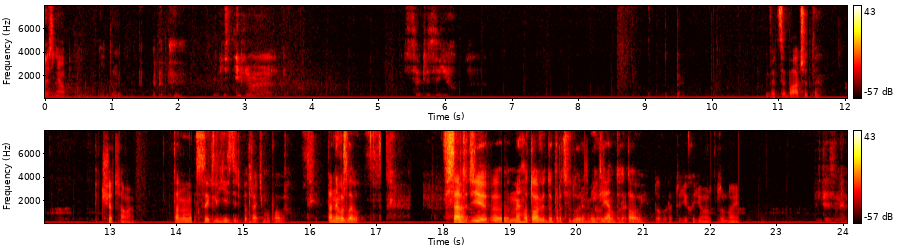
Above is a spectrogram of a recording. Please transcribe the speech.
Все, зняв. Йду. Якийсь тип на циклі заїхав. Ви це бачите? Що саме? Та на мотоциклі їздять по третьому поверху. Та неважливо. Все, Так. тоді е, ми готові до процедури. Мій клієнт готовий. Добре, тоді ходімо за мною. Йди за ним.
